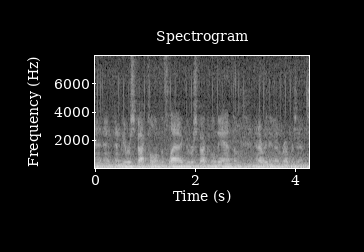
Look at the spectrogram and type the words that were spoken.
and, and, and be respectful of the flag, be respectful of the anthem, and everything that it represents.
